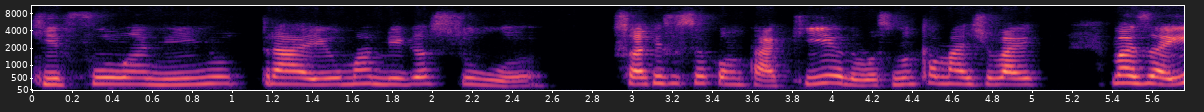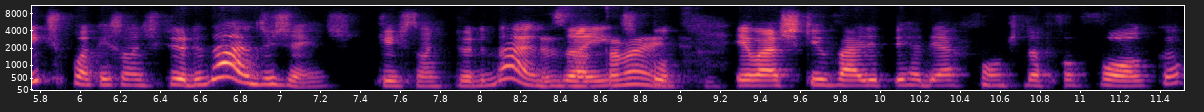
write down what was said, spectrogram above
que fulaninho traiu uma amiga sua. Só que se você contar aquilo, você nunca mais vai mas aí, tipo, é questão de prioridade, gente. Questão de prioridades. Exatamente. Aí, tipo, eu acho que vale perder a fonte da fofoca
